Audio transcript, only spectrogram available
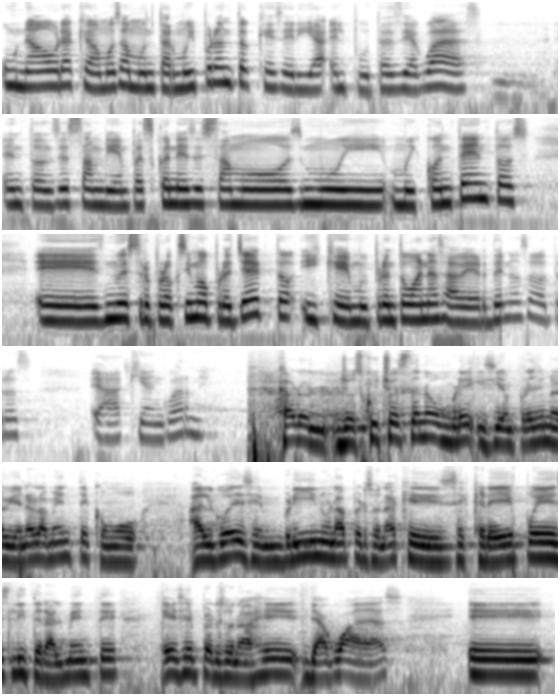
una obra que vamos a montar muy pronto que sería el putas de aguadas. Entonces también pues con eso estamos muy, muy contentos. es nuestro próximo proyecto y que muy pronto van a saber de nosotros aquí en Guarne. Carol, yo escucho este nombre y siempre se me viene a la mente como algo de Sembrino, una persona que se cree pues literalmente ese personaje de Aguadas. Eh,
